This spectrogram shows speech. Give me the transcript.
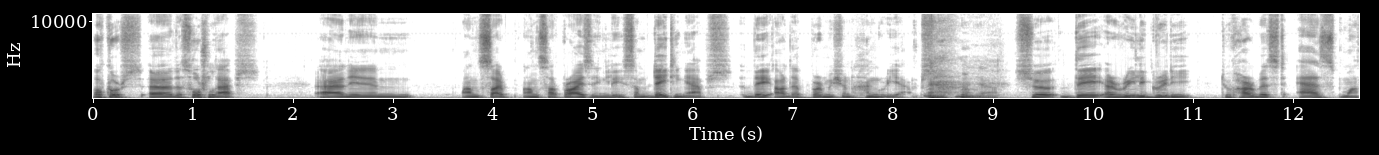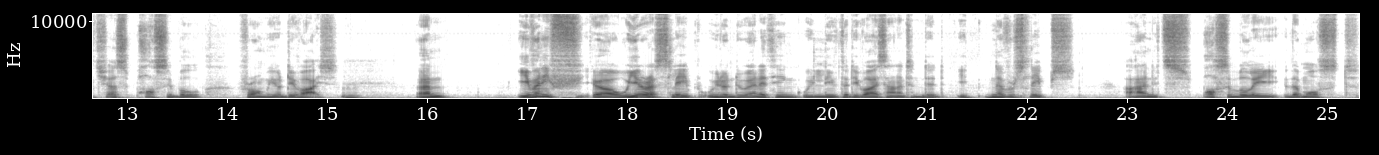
of course, uh, the social apps, and in unsur- unsurprisingly, some dating apps. They are the permission-hungry apps. yeah. so they are really greedy to harvest as much as possible from your device. Mm. And even if uh, we are asleep, we don't do anything. We leave the device unattended. It never sleeps, and it's possibly the most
